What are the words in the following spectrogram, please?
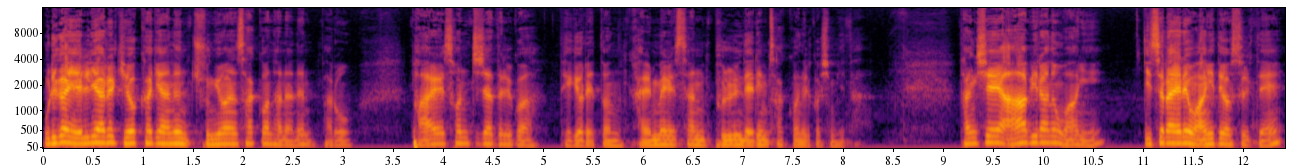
우리가 엘리야를 기억하게 하는 중요한 사건 하나는 바로 바알 선지자들과 대결했던 갈멜산 불내림 사건일 것입니다. 당시에 아합이라는 왕이 이스라엘의 왕이 되었을 때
